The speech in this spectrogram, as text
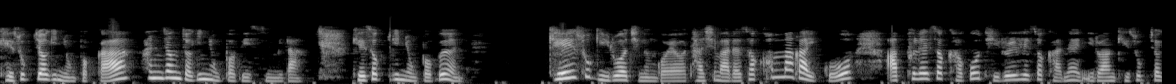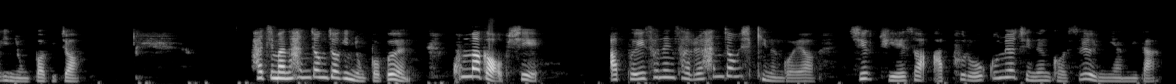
계속적인 용법과 한정적인 용법이 있습니다. 계속적인 용법은 계속 이루어지는 거예요. 다시 말해서 컴마가 있고 앞을 해석하고 뒤를 해석하는 이러한 계속적인 용법이죠. 하지만 한정적인 용법은 콤마가 없이 앞의 선행사를 한정시키는 거예요. 즉 뒤에서 앞으로 꾸며지는 것을 의미합니다.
